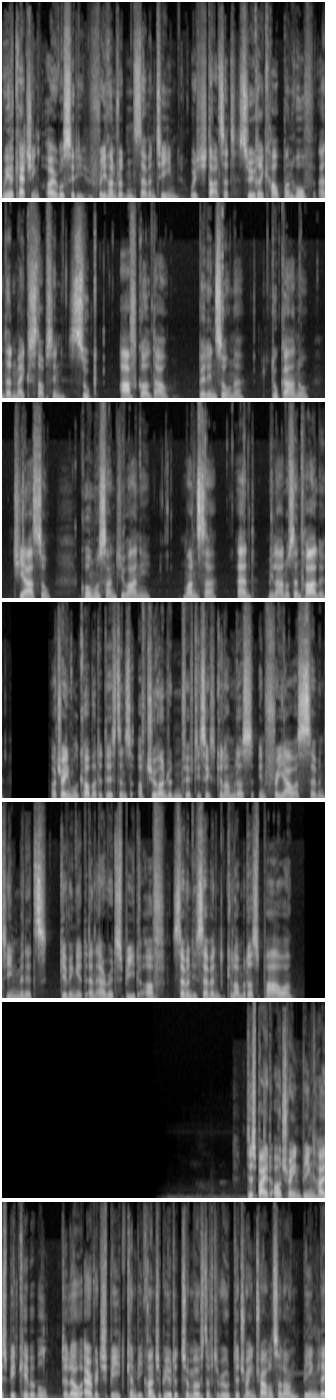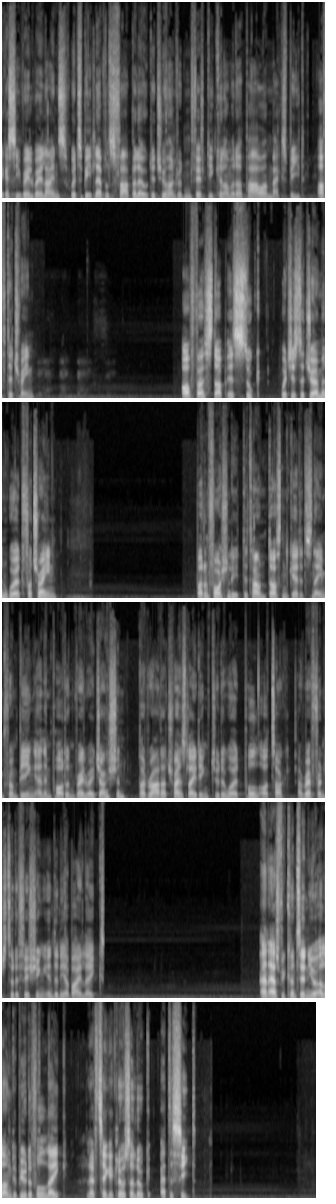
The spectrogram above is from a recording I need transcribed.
We are catching Eurocity 317, which starts at Zurich Hauptbahnhof and then makes stops in Zug, Arth-Goldau, Bellinzona, Lugano, Chiasso, Como San Giovanni, Monza, and Milano Centrale – our train will cover the distance of 256 kilometers in 3 hours 17 minutes, giving it an average speed of 77 kilometers per hour. Despite our train being high-speed capable, the low average speed can be contributed to most of the route the train travels along being legacy railway lines with speed levels far below the 250 km per hour max speed of the train. Our first stop is Zug, which is the German word for train, but unfortunately, the town doesn't get its name from being an important railway junction, but rather translating to the word pull or tug, a reference to the fishing in the nearby lakes. And as we continue along the beautiful lake, let's take a closer look at the seat.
